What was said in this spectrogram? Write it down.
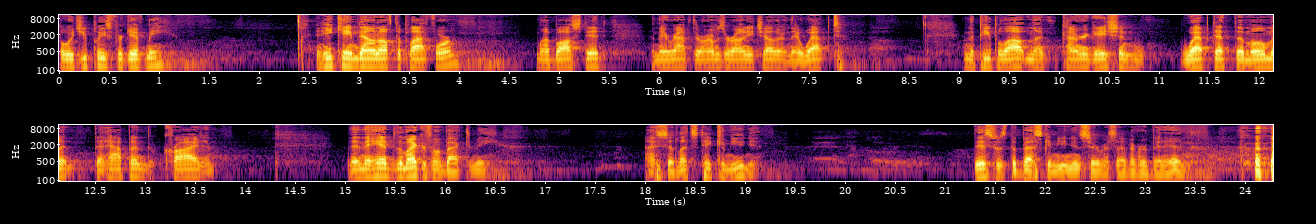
but would you please forgive me? And he came down off the platform my boss did, and they wrapped their arms around each other and they wept. And the people out in the congregation wept at the moment that happened, cried, and then they handed the microphone back to me. I said, Let's take communion. This was the best communion service I've ever been in.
